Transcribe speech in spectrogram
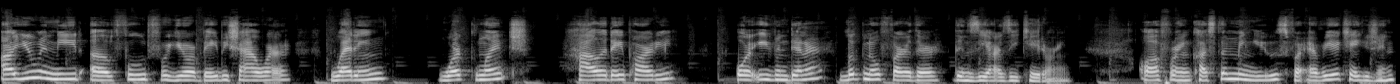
Are you in need of food for your baby shower, wedding, work lunch, holiday party, or even dinner, look no further than ZRZ Catering, offering custom menus for every occasion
